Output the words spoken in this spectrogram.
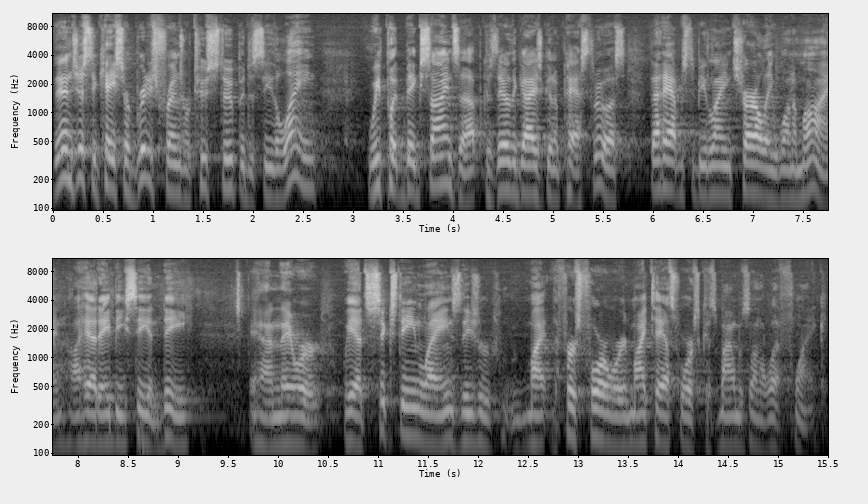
Then, just in case our British friends were too stupid to see the lane, we put big signs up because they're the guys going to pass through us. That happens to be Lane Charlie, one of mine. I had A, B, C, and D, and they were. We had 16 lanes. These are my. The first four were in my task force because mine was on the left flank.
